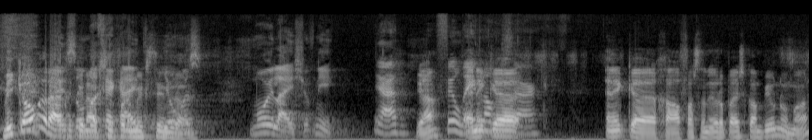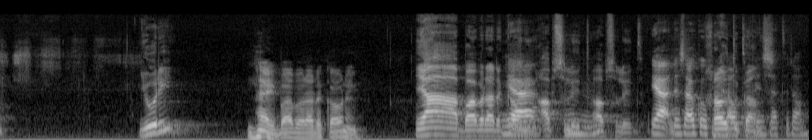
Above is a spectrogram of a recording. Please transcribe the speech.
Wie komen er eigenlijk in actie voor de mixed Jongens, mooi lijstje, of niet? Ja, ja? veel Nederlanders en ik, uh, daar. En ik uh, ga alvast een Europees kampioen noemen, hoor. Juri? Nee, Barbara de Koning. Ja, Barbara de Koning, absoluut, mhm. absoluut. Ja, daar zou ik ook Grote geld kans. op inzetten dan.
